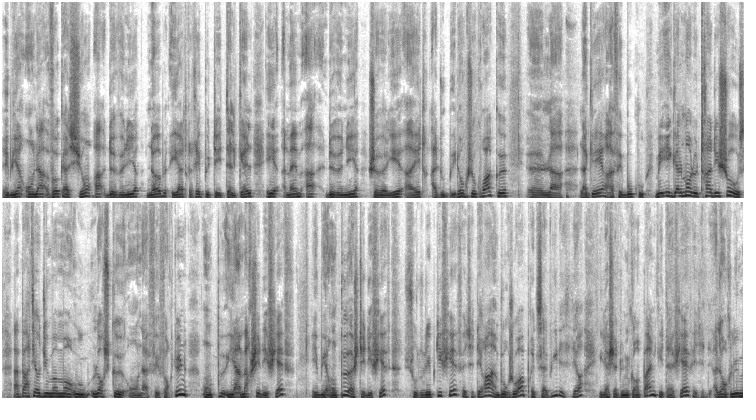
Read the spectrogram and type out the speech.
eh bien, on a vocation à devenir noble et à être réputé tel quel, et même à devenir chevalier, à être adoubé. Donc, je crois que euh, la, la guerre a fait beaucoup. Mais également le train des choses. À partir du moment où, lorsque on a fait fortune, on peut, il y a un marché des fiefs, eh bien, on peut acheter des fiefs, surtout des petits fiefs, etc. Un bourgeois, près de sa ville, etc. Il achète une campagne qui est un fief, etc. Donc, lui-même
